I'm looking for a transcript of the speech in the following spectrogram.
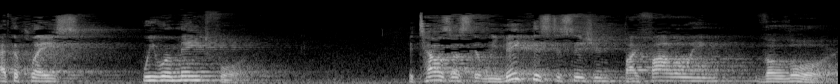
at the place we were made for. It tells us that we make this decision by following the Lord,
